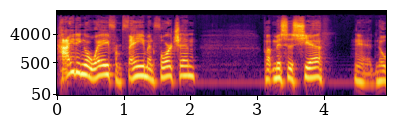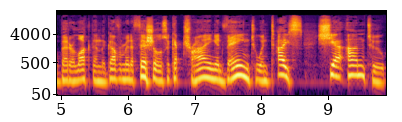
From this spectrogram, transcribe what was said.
hiding away from fame and fortune? But Mrs. Xie had no better luck than the government officials who kept trying in vain to entice Xie An to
